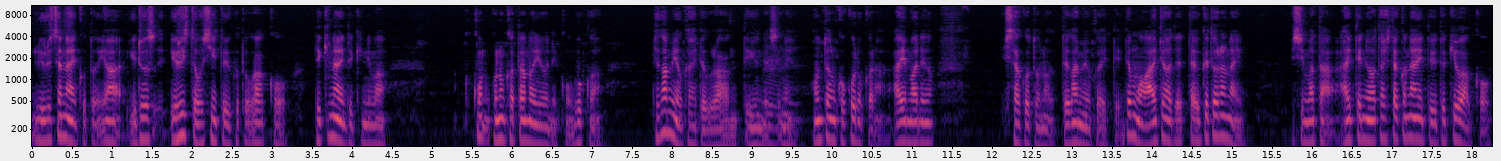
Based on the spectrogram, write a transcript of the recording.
許せないことや、許す、許してほしいということが、こう、できないときには、このこの方のように、こう、僕は手紙を書いてごらんって言うんですね。本当の心から、誤りのしたことの手紙を書いて、でも相手は絶対受け取らないし、また相手に渡したくないというときは、こ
